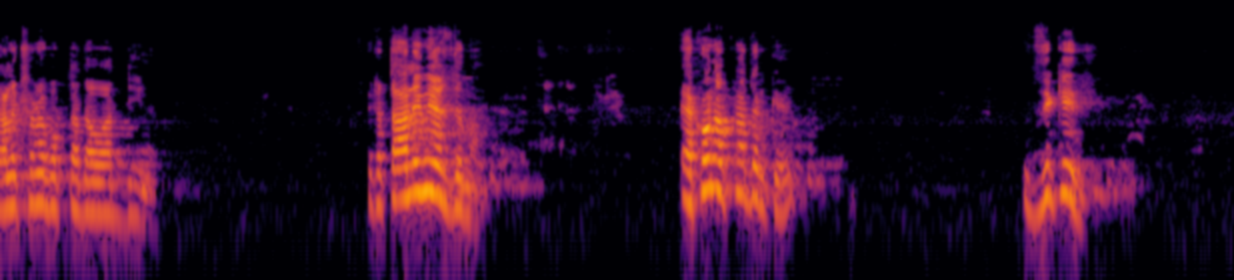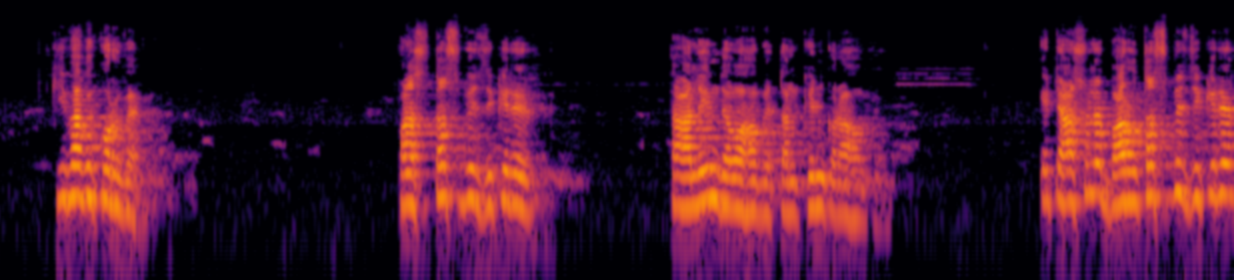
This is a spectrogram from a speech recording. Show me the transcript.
কালেকশনে বক্তা দাওয়াত দিই না। এটা তালিমি এজদেমা এখন আপনাদেরকে জিকির কীভাবে করবেন? পাঁচ তসবি জিকিরের তালিম দেওয়া হবে, তালকিন করা হবে। এটা আসলে বারো তসবি জিকিরের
